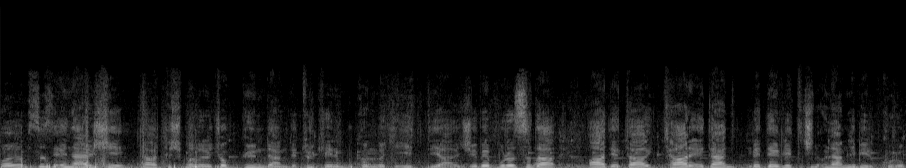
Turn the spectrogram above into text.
bağımsız enerji tartışmaları çok gündemde. Türkiye'nin bu konudaki ihtiyacı ve burası da adeta kar eden ve devlet için önemli bir kurum.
